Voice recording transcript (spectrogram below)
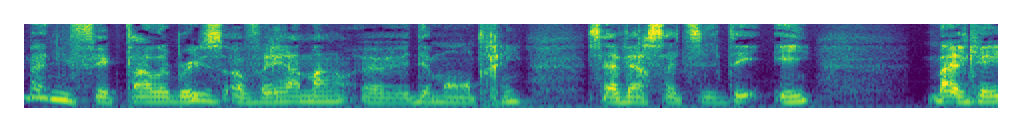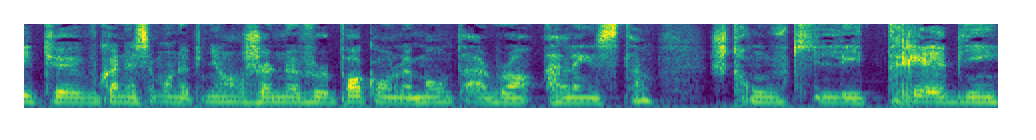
Magnifique. Tyler Breeze a vraiment euh, démontré sa versatilité et malgré que vous connaissez mon opinion, je ne veux pas qu'on le monte à Raw à l'instant. Je trouve qu'il est très bien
